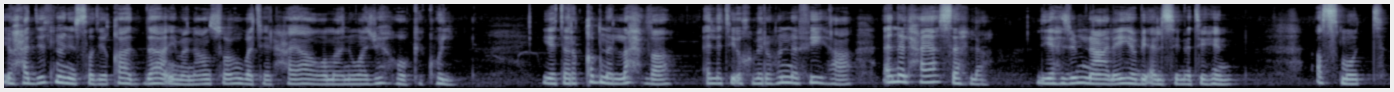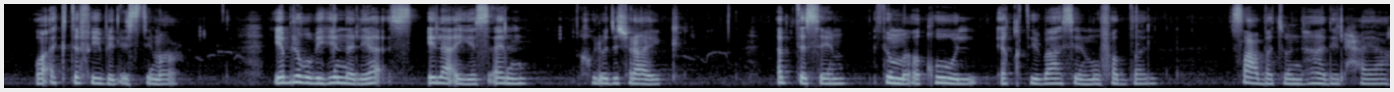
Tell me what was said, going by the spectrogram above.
يحدثنني الصديقات دائما عن صعوبة الحياة وما نواجهه ككل. يترقبن اللحظة التي أخبرهن فيها أن الحياة سهلة ليهجمن علي بألسنتهن. أصمت وأكتفي بالاستماع. يبلغ بهن اليأس إلى أن يسألن خلود إيش رأيك؟ أبتسم ثم أقول اقتباسي المفضل. صعبة هذه الحياة.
